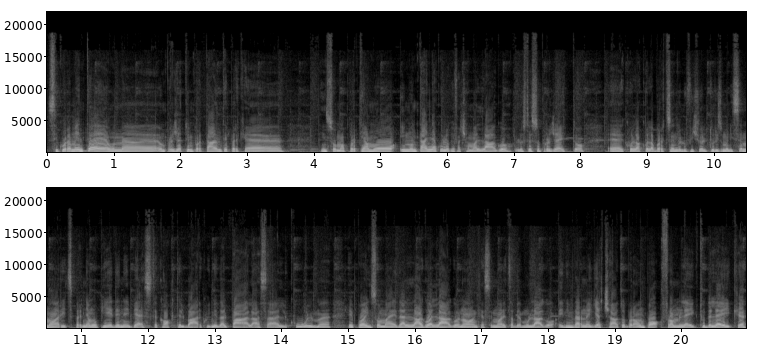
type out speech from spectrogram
Sicuramente è un, è un progetto importante perché Insomma, portiamo in montagna quello che facciamo al lago, lo stesso progetto, eh, con la collaborazione dell'Ufficio del Turismo di St. Moritz prendiamo piede nei best cocktail bar, quindi dal Palace al Culm e poi insomma è dal lago al lago, no? anche a St. Moritz abbiamo un lago in inverno è ghiacciato, però un po' from lake to the lake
